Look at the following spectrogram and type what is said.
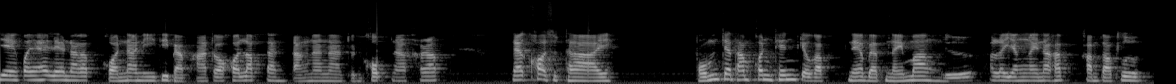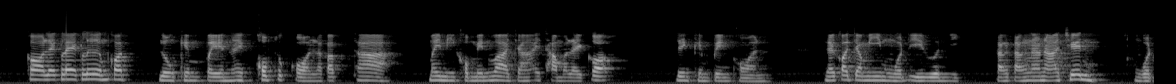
แยกไว้ให้แล้วนะครับก่อนหน้านี้ที่แบบหาตัวละครลับต่างๆ นานาจนครบนะครับ และข้อสุดท้าย ผมจะทำคอนเทนต์เกี่ยวกับแนวแบบไหนมั่ง หรืออะไรยังไงนะครับคำตอบคือก็แรก ๆ เริ่มก็ลงแคมเปญให้ครบทุกก่อนแล้วครับ ถ้า ไม่มีคอมเมนต์ว่าจะให้ทำอะไรก็เล่นแคมเปญก่อน แล้วก็จะมีหมวดอื่นอีกต่างๆ นานา เช่น หมวด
